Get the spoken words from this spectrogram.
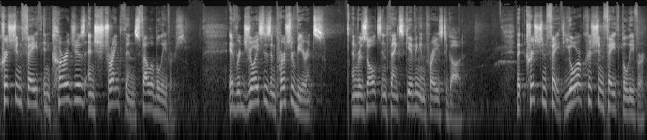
Christian faith encourages and strengthens fellow believers. It rejoices in perseverance and results in thanksgiving and praise to God. That Christian faith, your Christian faith believer,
